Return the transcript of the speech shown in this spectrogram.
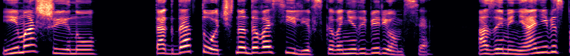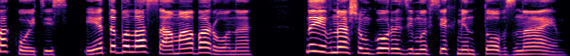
и машину. Тогда точно до Васильевского не доберемся. А за меня не беспокойтесь, это была самооборона. Да и в нашем городе мы всех ментов знаем».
